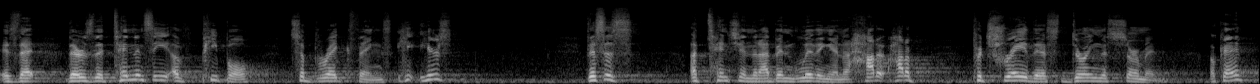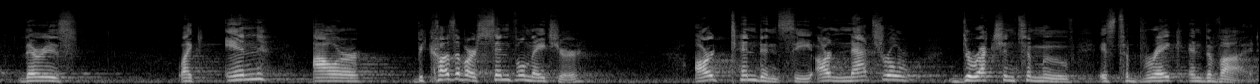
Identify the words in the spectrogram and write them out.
is that there's the tendency of people to break things. Here's this is a tension that I've been living in, how to, how to portray this during this sermon. Okay? there is, like, in our, because of our sinful nature, our tendency, our natural direction to move is to break and divide.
